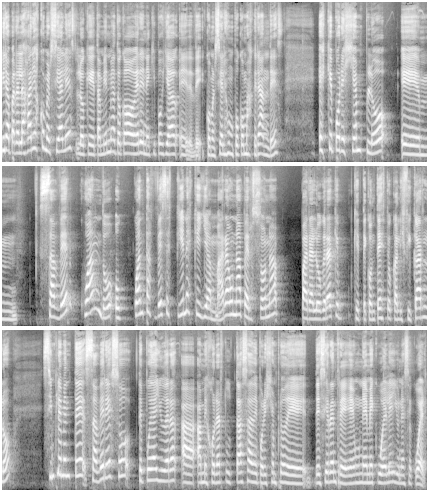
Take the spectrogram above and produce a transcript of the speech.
Mira, para las áreas comerciales, lo que también me ha tocado ver en equipos ya eh, de comerciales un poco más grandes, es que, por ejemplo, em, saber cuándo o cuántas veces tienes que llamar a una persona para lograr que, te conteste o calificarlo. Simplemente saber eso te puede ayudar a, mejorar tu tasa de, por ejemplo, de, cierre entre un MQL y un SQL.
